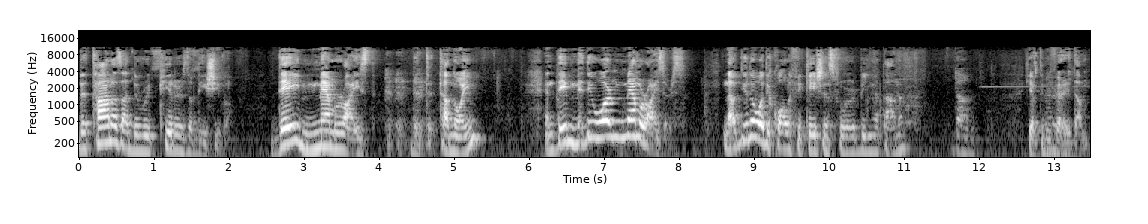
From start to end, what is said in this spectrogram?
The Tanas are the repeaters of the yeshiva. They memorized the Tanoim, and they, they were memorizers. Now, do you know what the qualifications for being a Tana? Done. You have to be very dumb.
